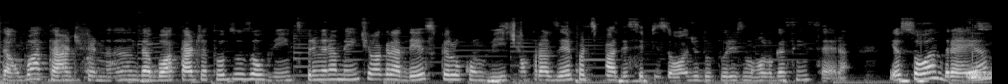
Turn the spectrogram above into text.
Então, boa tarde, Fernanda. Boa tarde a todos os ouvintes. Primeiramente, eu agradeço pelo convite. É um prazer participar desse episódio do Turismóloga Sincera. Eu sou a Andrea,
